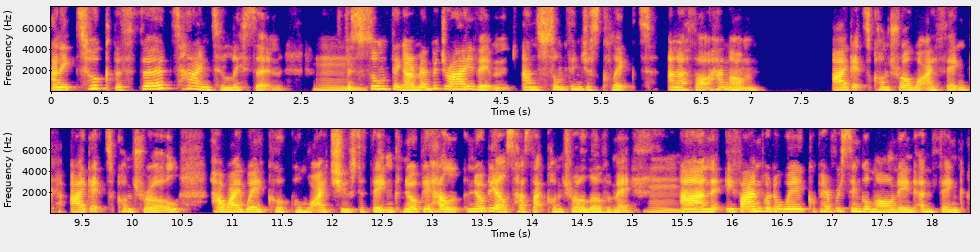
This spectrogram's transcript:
And it took the third time to listen mm. for hmm. something. I remember driving and something just clicked. And I thought, hang on, I get to control what I think. I get to control how I wake up and what I choose to think. Nobody hel- nobody else has that control over me. Mm. And if I'm going to wake up every single morning and think,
